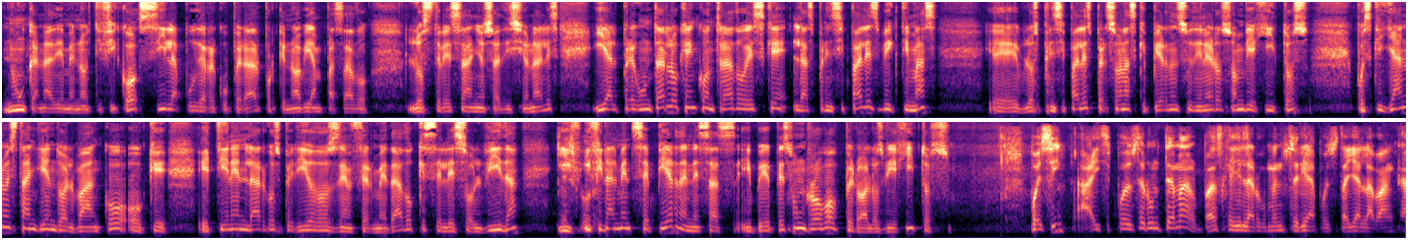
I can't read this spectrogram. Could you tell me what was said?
Nunca nadie me notificó. Sí la pude recuperar porque no habían pasado los tres años adicionales. Y al preguntar lo que he encontrado es que las principales víctimas, eh, las principales personas que pierden su dinero son viejitos, pues que ya no están yendo al banco o que eh, tienen largos periodos de enfermedad o que se les olvida y, finalmente se pierden esas. Y es un robo, pero a los viejitos. Pues sí, ahí puede ser un tema. Lo que pasa es que ahí el argumento sería, pues está ya la banca,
